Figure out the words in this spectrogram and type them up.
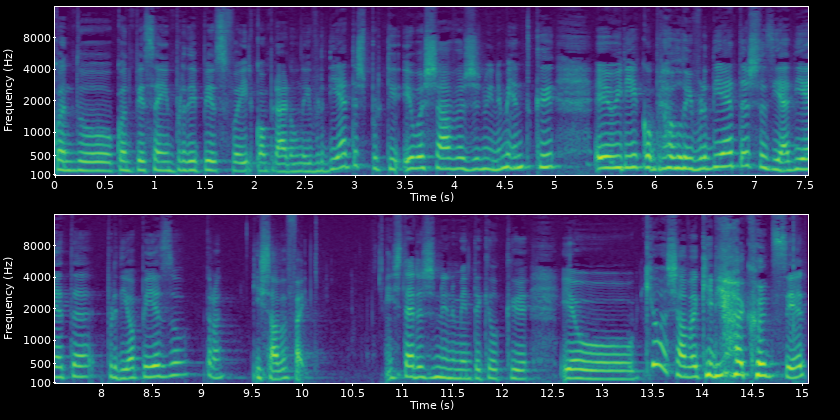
quando, quando pensei em perder peso foi ir comprar um livro de dietas, porque eu achava genuinamente que eu iria comprar o livro de dietas, fazia a dieta, perdia o peso, pronto, e estava feito. Isto era genuinamente aquilo que eu, que eu achava que iria acontecer,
